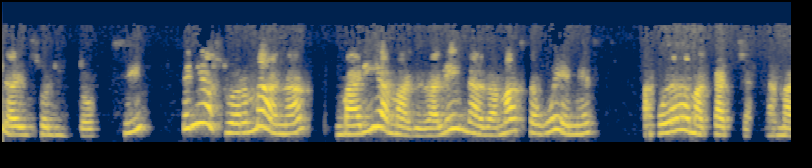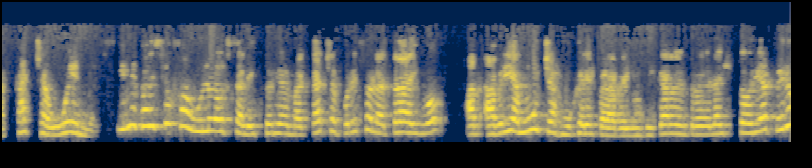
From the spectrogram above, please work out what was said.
era el solito, ¿sí? Tenía a su hermana, María Magdalena Damasa Güemes, apodada Macacha, la Macacha Güemes. Y me pareció fabulosa la historia de Macacha, por eso la traigo, habría muchas mujeres para reivindicar dentro de la historia, pero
